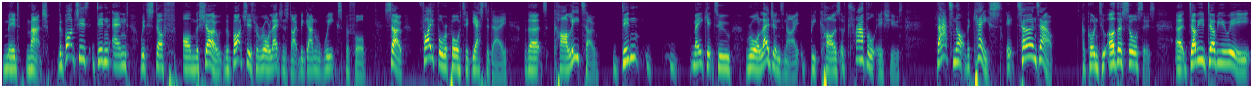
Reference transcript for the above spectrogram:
mid match. The botches didn't end with stuff on the show. The botches for Raw Legends Night began weeks before. So, Fightful reported yesterday that Carlito didn't make it to Raw Legends Night because of travel issues. That's not the case. It turns out, according to other sources, uh, WWE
